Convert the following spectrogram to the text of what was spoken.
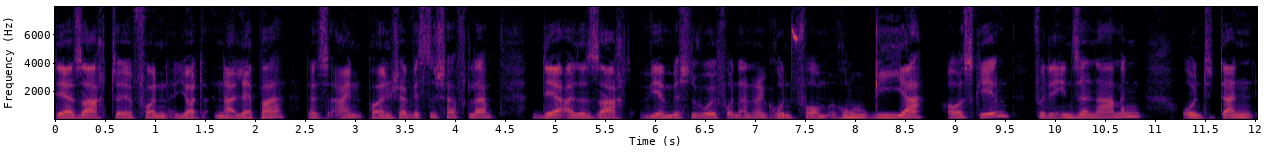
der sagt äh, von J. Nalepa, das ist ein polnischer Wissenschaftler, der also sagt, wir müssen wohl von einer Grundform Rugia ausgehen für den Inselnamen und dann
